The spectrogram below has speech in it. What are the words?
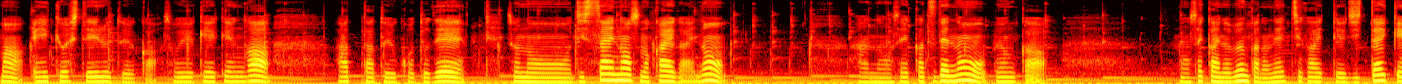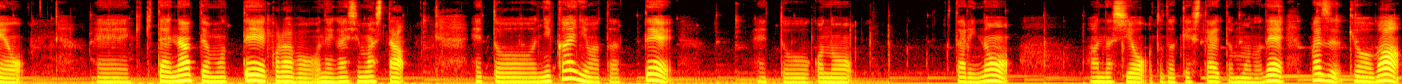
まあ影響しているというかそういう経験があったということでその実際のその海外のあの生活での文化の世界の文化のね違いっていう実体験を、えー、聞きたいなって思ってコラボをお願いしました。えっと2回にわたってえっとこの2人のお話をお届けしたいと思うのでまず今日は、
